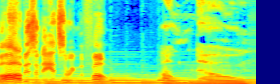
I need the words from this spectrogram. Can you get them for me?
Bob isn't answering the phone. Oh no.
